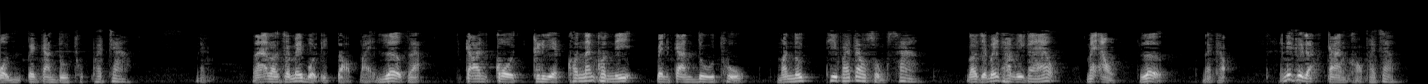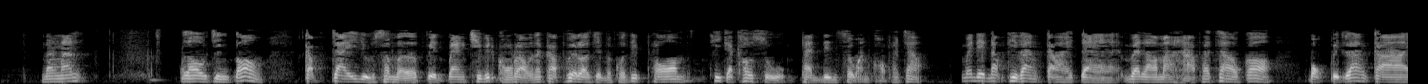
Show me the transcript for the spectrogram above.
บ่นเป็นการดูถูกพระเจ้านะเราจะไม่บ่นอีกต่อไปเลิกละการโกรธเกลียดคนนั้นคนนี้เป็นการดูถูกมนุษย์ที่พระเจ้าทรงสร้าง เราจะไม่ทำอีกแล้ว ไม่เอาเลิกนะครับ นนี้คือหลักการของพระเจ้า ดังนั้นเราจึงต้องกับใจอยู่เสมอเปลี่ยนแปลงชีวิตของเรานะครับ เพื่อเราจะเป็นคนที่พร้อมที่จะเข้าสู่แผ่นดินสวรรค์ของพระเจ้า ไม่ได้นับที่ร่างกาย แต่เวลามาหาพระเจ้าก็ปกปิดร่างกาย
